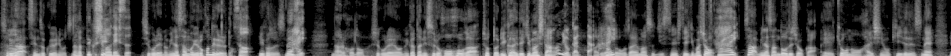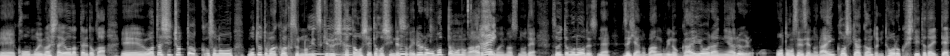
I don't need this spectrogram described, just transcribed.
それが専属用にもつながっていくしそう、です。守護霊の皆さんも喜んでくれるとそいうことですね。う。はい。なるほど。守護霊を味方にする方法がちょっと理解できました。あよかった。ありがとうございます。実践していきましょう。はい。はい。さあ、皆さんどうでしょうか、えー今日の配信を聞いてですね、えーこう思いましたよだったりとか、えー私ちょっと、その、もうちょっとワクワクするのを見つける仕方を教えてほしいんですとか、いろいろ思ったものがあると思いますので、そういったものをですね、ぜひあの番組の概要欄にある大友先生の LINE 公式アカウントに登録していただいて、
